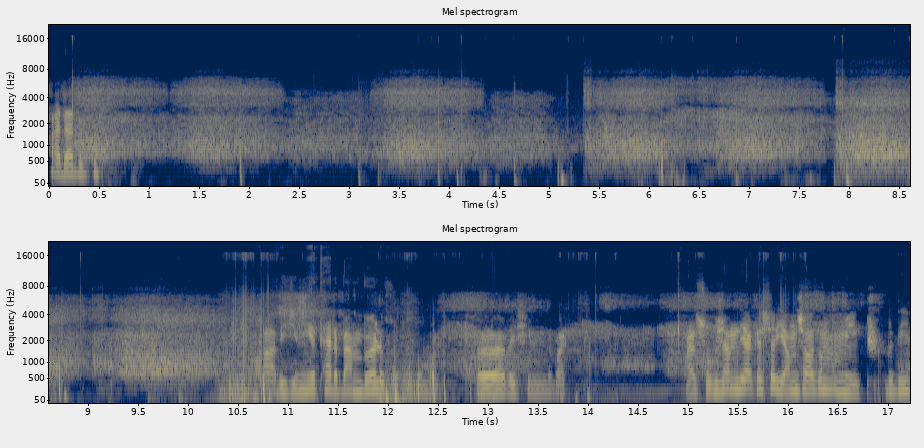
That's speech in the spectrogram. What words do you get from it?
Hadi hadi hadi. Abicim yeter ben böyle sokacağım bak. Tövbe şimdi bak. Yani sokacağım diye arkadaşlar yanlış algılamayın. Küfür değil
